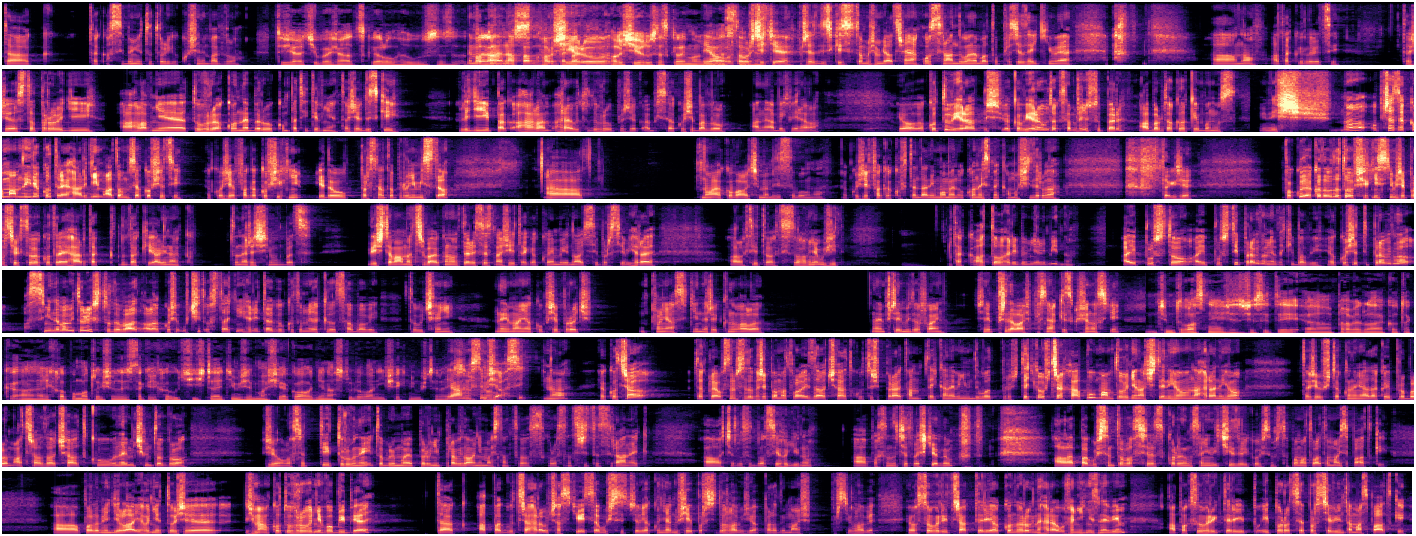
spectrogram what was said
tak, tak asi by mě to tolik jakože nebavilo. Takže radši budeš hrát skvělou hru. Se, nebo teda, naopak, horší takhle, hru. Horší hru se skvělým lidmi. Jo, jasný, to určitě, jasný. protože vždycky si to můžeme dělat třeba nějakou srandu, nebo to prostě zhejtíme. a no, a takové věci. Takže to pro lidi a hlavně tu hru jako neberu kompetitivně. Takže vždycky lidi pak a hraju tu hru, protože abych se jakože bavil a ne abych vyhrál. Jo, jako tu vyhrát, když jako vyhraju, tak samozřejmě super, ale beru to jako takový bonus. Když, no občas jako mám nejít jako tryhardím a to musí jako všetci. Jakože fakt jako všichni jedou prostě na to první místo. A no jako válčíme mezi sebou, no. Jakože fakt jako v ten daný moment jako nejsme kamoši zrovna. Takže pokud jako jdou do toho všichni s tím, že prostě chcou jako tryhard, tak to taky, ale jinak to neřeším vůbec. Když tam máme třeba jako no, který se snaží, tak jako je jedno, ať si prostě vyhraje, ale chci to, chci to hlavně užít. Tak a to hry by měly být, no. A i plus to, a i plus ty pravidla mě taky baví. Jakože ty pravidla asi mě nebaví tolik studovat, ale jakože učit ostatní hry, tak jako to mě taky docela baví, to učení. Nevím ani jako proč. Úplně asi ti neřeknu, ale nevím, přijde mi to fajn. že přidáváš prostě nějaké zkušenosti. Čím to vlastně je, že, že si ty uh, pravidla jako tak uh, rychle pamatuješ a že se tak rychle učíš, to je tím, že máš jako hodně nastudovaný všechny už teda? Já myslím, to... že asi, no, jako třeba Takhle, já jsem se dobře pamatoval i za začátku, což právě tam teďka nevím důvod, proč. Teďka už třeba chápu, mám to hodně načtenýho, nahranýho, takže už to není takový problém. A třeba za začátku, nevím, čím to bylo. Že jo, vlastně ty truny, to byly moje první pravidla, oni mají snad to skoro snad 30 stránek a četl jsem to asi hodinu a pak jsem to ještě jednou. Ale pak už jsem to vlastně skoro nemusel nikdy číst, když jsem si to pamatoval, to mají zpátky. A podle mě dělá i hodně to, že když mám jako tu hru hodně v oblibě, tak a pak třeba hraju častěji, a už si to jako nějak je prostě do hlavy, že a máš prostě v hlavě. Jo, jsou hry třeba, které jako na rok nehraju, už o nich nic nevím, a pak jsou hry, které i po roce prostě vím tam má zpátky.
